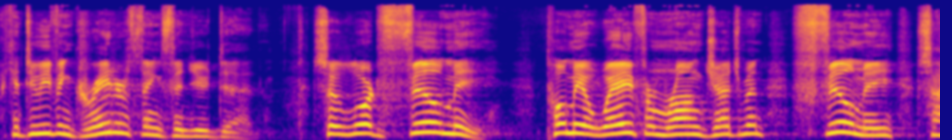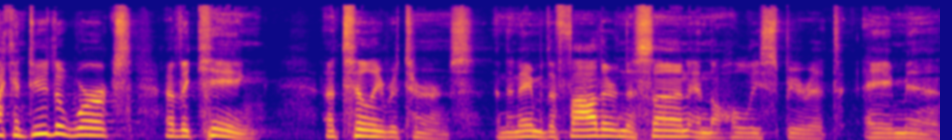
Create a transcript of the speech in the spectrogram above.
I can do even greater things than you did. So, Lord, fill me. Pull me away from wrong judgment. Fill me so I can do the works of the King until he returns. In the name of the Father, and the Son, and the Holy Spirit, amen.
